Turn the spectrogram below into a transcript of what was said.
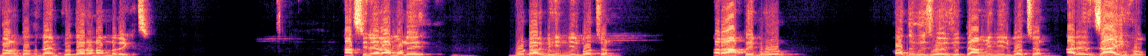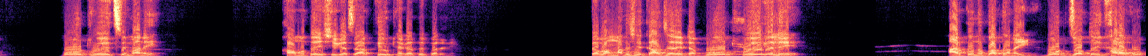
গণতন্ত্র নামে প্রতারণা আমরা দেখেছি। হাসিনার আমলে ভোটারবিহীন নির্বাচন, রাতে ভোট, কত কিছু হয়েছে, দামি নির্বাচন, আরে যাই হোক ভোট হয়েছে মানে ক্ষমতা এসে গেছে, আর কেউ ঠেকাতে পারেনি। তা বাংলাদেশের কালচার এটা। ভোট হয়ে গেলে আর কোনো কথা নাই। ভোট যতই খারাপ হোক,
